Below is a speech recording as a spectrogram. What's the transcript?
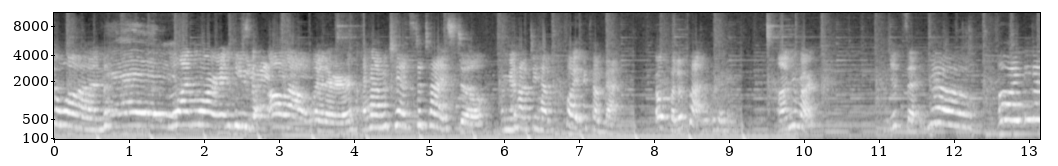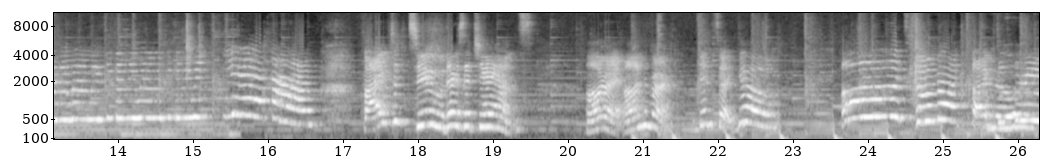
To one. Yay. One more and he's the all-out winner. I have a chance to tie still. I'm gonna have to have quite the comeback. Oh, put it flat. On your mark. Get set, go. Oh, I think I may win. I think I may win. I think I may win. Yeah! Five to two. There's a chance. All right, on your mark. Get set, go. Oh, it's coming back. Five to three.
